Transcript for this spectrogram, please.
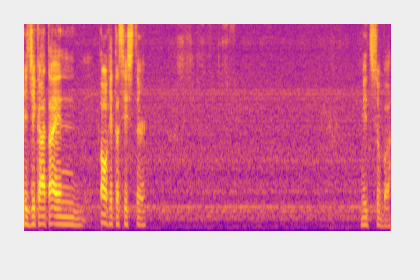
Hijikata and Okita's sister. Mitsuba.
